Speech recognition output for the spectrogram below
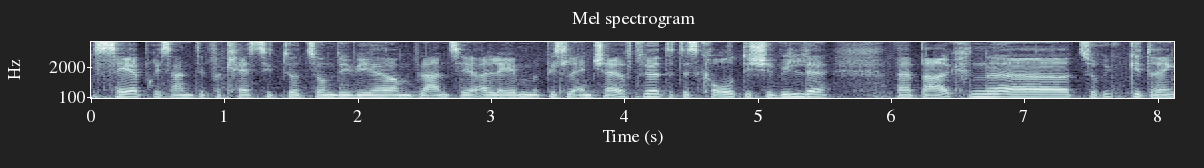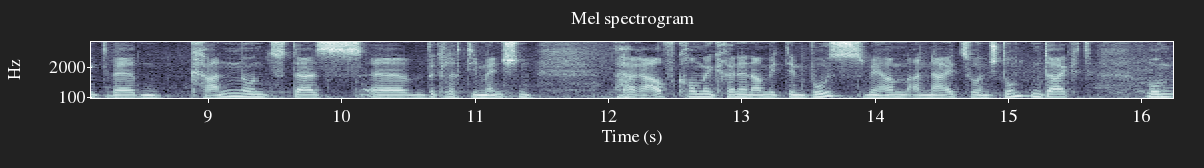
sehr brisante Verkehrssituation, die wir hier am Plansee erleben, ein bisschen entschärft wird, das chaotische wilde äh, Parken äh, zurückgedrängt werden kann und dass äh, wirklich die Menschen heraufkommen können, auch mit dem Bus. Wir haben nahezu einen Stundentakt, um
